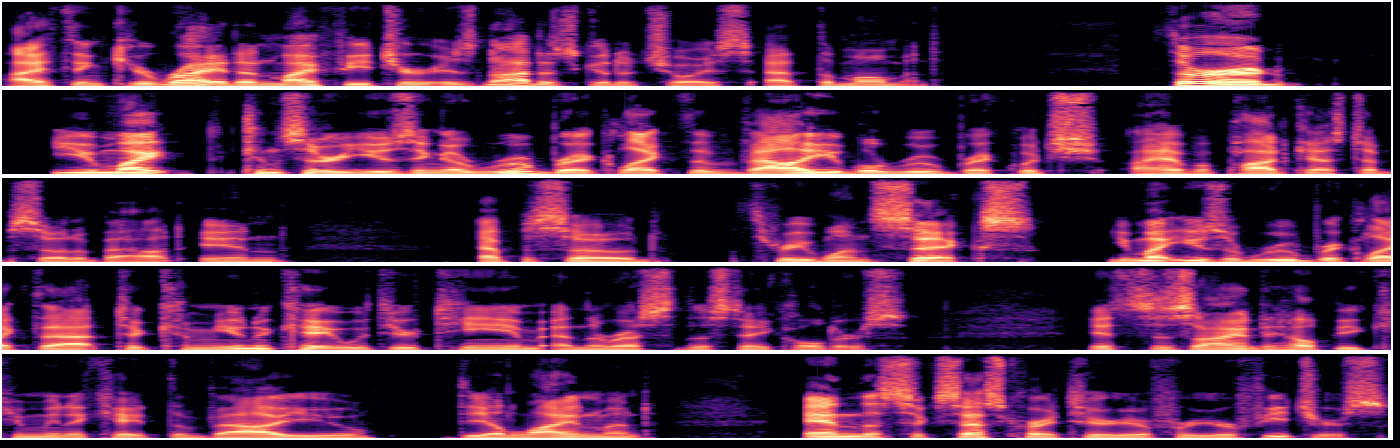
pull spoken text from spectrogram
I think you're right, and my feature is not as good a choice at the moment. Third, you might consider using a rubric like the valuable rubric, which I have a podcast episode about in episode 316. You might use a rubric like that to communicate with your team and the rest of the stakeholders. It's designed to help you communicate the value, the alignment, and the success criteria for your features.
